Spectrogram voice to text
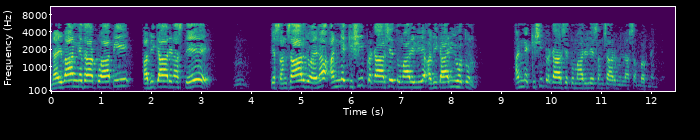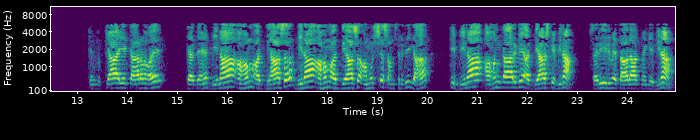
नैवान्यथा क्वापी अभिकारिणस्ते। हम्म। ये संसार जो है ना अन्य किसी प्रकार से तुम्हारे लिए अभिकारी हो तुम। अन्य किसी प्रकार से तुम्हारे लिए संसार मिलना संभव नहीं है। किंतु क्या ये कारण है? कहते हैं, बिना अहम अध्यास, बिना अहम अध्यास अमुष्य संस्कृति कहा कि बिना अहंकार के अध्यास के बिना, शरीर में तादात्म्य के बिना,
